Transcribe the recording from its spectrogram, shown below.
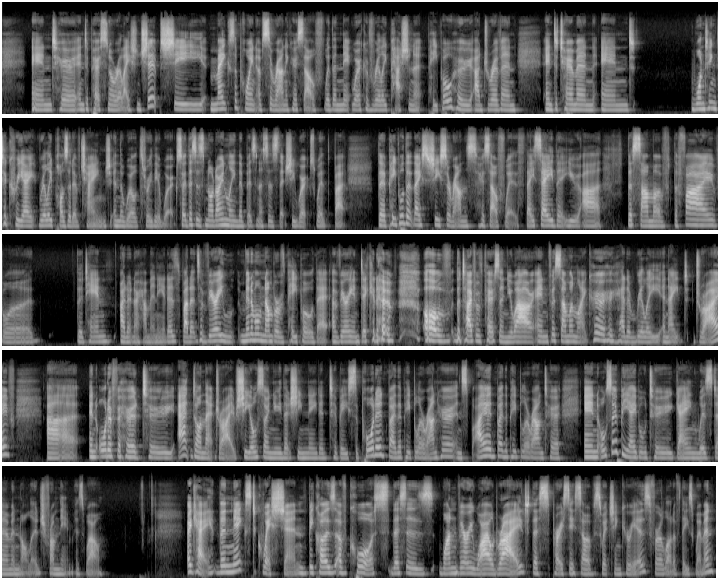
and her interpersonal relationships, she makes a point of surrounding herself with a network of really passionate people who are driven and determined and wanting to create really positive change in the world through their work. So this is not only the businesses that she works with, but the people that they she surrounds herself with. They say that you are the sum of the five or the 10 i don't know how many it is but it's a very minimal number of people that are very indicative of the type of person you are and for someone like her who had a really innate drive uh, in order for her to act on that drive, she also knew that she needed to be supported by the people around her, inspired by the people around her, and also be able to gain wisdom and knowledge from them as well. Okay, the next question, because of course, this is one very wild ride, this process of switching careers for a lot of these women.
